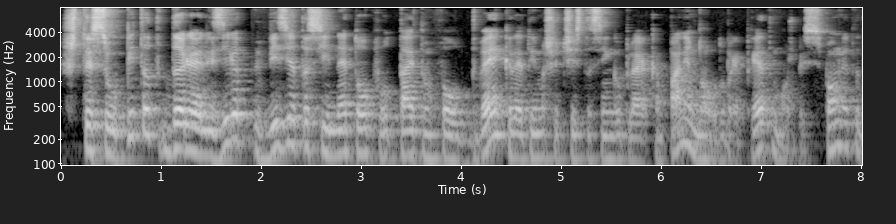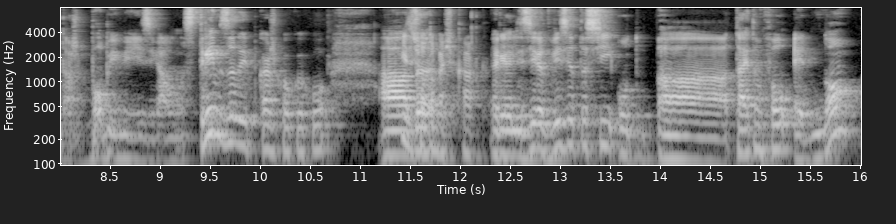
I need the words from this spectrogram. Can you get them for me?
ще се опитат да реализират визията си не толкова от Titanfall 2, където имаше чиста синглплеер кампания, много добре прията, може би си спомняте, даже Боби ви е изиграл на стрим, за да ви покажа колко е хубаво. А, И да беше кратка. реализират визията си от а, Titanfall 1,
